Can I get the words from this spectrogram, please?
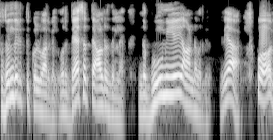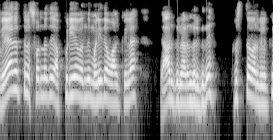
சுதந்திரித்து கொள்வார்கள். ஒரு தேசத்தை ஆள்றதில்ல. இந்த பூமியை ஆண்டவர்கள். இல்லையா? இப்போது வேதத்தில் சொன்னது அப்படியே வந்து மனித வாழ்க்கையில் யாருக்கு நடந்திருக்குது? கிறிஸ்தவர்களுக்கு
